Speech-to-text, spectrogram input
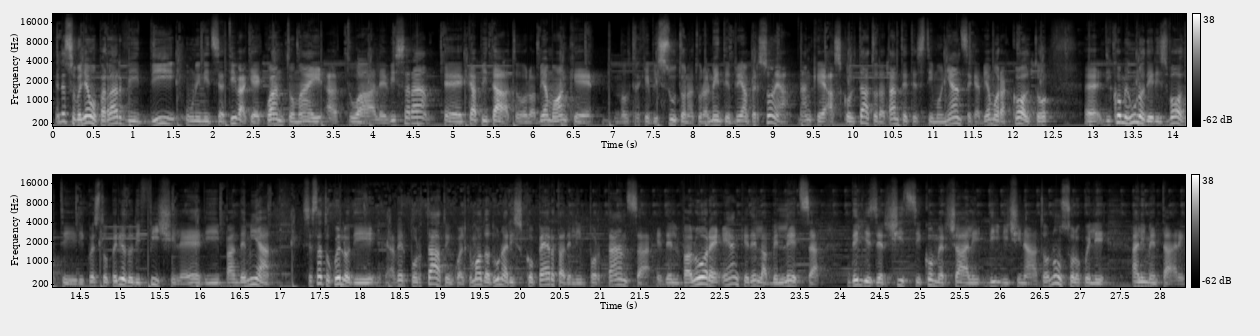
Adesso vogliamo parlarvi di un'iniziativa che è quanto mai attuale. Vi sarà eh, capitato, lo abbiamo anche, oltre che vissuto naturalmente in prima persona, anche ascoltato da tante testimonianze che abbiamo raccolto eh, di come uno dei risvolti di questo periodo difficile eh, di pandemia sia stato quello di aver portato in qualche modo ad una riscoperta dell'importanza e del valore e anche della bellezza degli esercizi commerciali di vicinato, non solo quelli alimentari.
